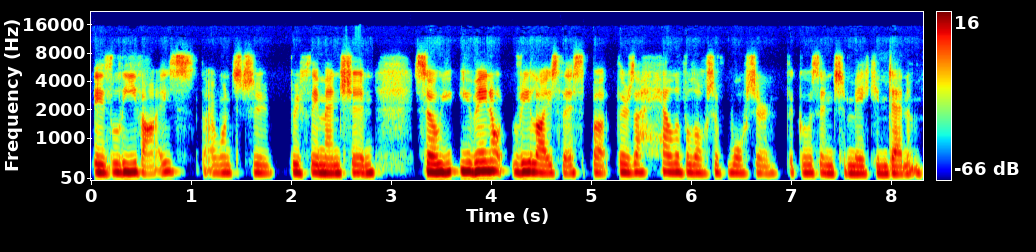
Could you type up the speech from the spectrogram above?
is Levi's that I wanted to briefly mention. So you may not realize this, but there's a hell of a lot of water that goes into making denim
